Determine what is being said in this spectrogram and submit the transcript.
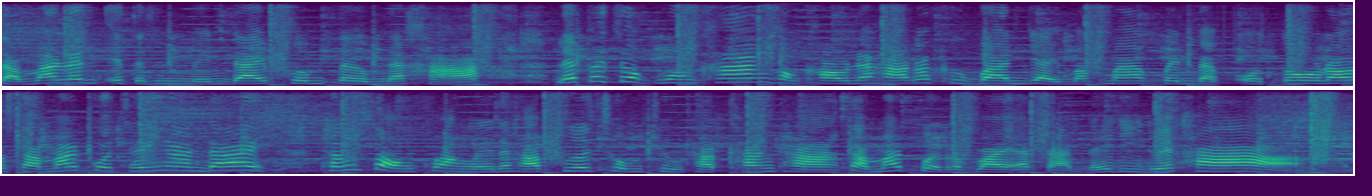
สามารถเล่นเอนเตอร์เทนเมนต์ได้เพิ่มเติมนะคะ และกระจกมองข้างของเขานะคะ ก็คือบานใหญ่มากๆ เป็นแบบออโต้เราสามารถกดใช้งานได้ทั้งสองฝั่งเลยนะคะ เพื่อชมทิวทัศน์ข้างทาง สามารถเปิดระบายอากาศได้ดีด้วยค่ะ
